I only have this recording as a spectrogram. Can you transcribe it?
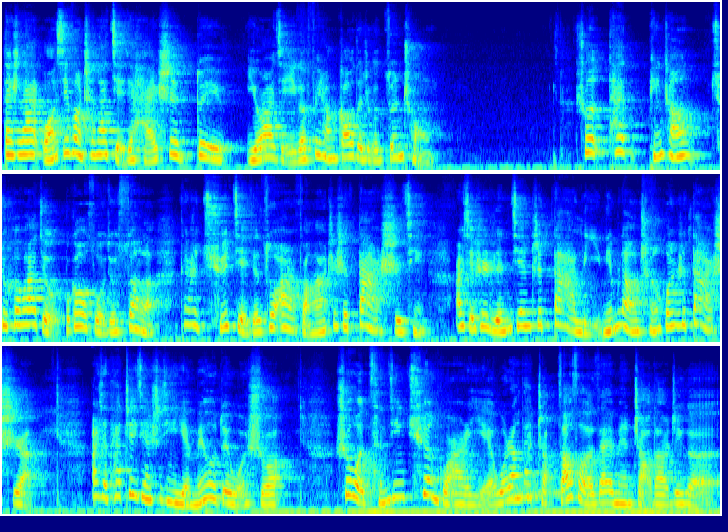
但是他王熙凤称他姐姐，还是对尤二姐一个非常高的这个尊崇。说他平常去喝花酒不告诉我就算了，但是娶姐姐做二房啊，这是大事情，而且是人间之大礼。你们俩成婚是大事，而且他这件事情也没有对我说，说我曾经劝过二爷，我让他找早早的在外面找到这个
